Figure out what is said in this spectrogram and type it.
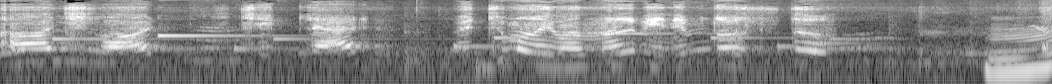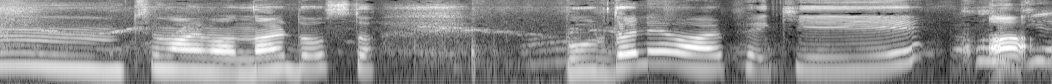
Ağaçlar, çiçekler ve tüm hayvanlar benim dostum. Hmm, tüm hayvanlar dostu. Burada ne var peki? Aa, Koca.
